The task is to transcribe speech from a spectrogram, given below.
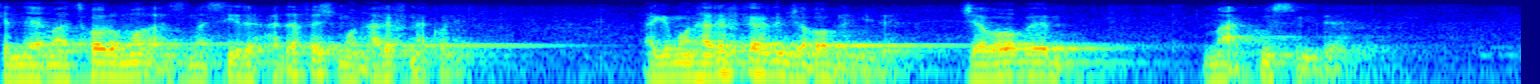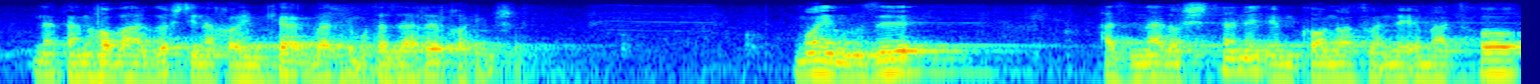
که نعمتها رو ما از مسیر هدفش منحرف نکنیم. اگه منحرف کردیم جواب نمیده. جواب معکوس میده. نه تنها برداشتی نخواهیم کرد بلکه متضرر خواهیم شد. ما امروزه از نداشتن امکانات و نعمتها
